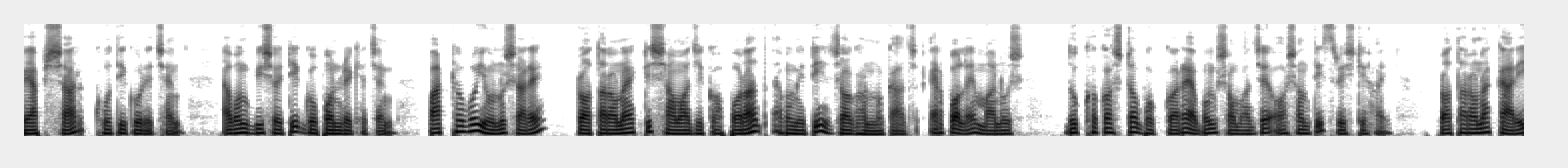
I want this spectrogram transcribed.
ব্যবসার ক্ষতি করেছেন এবং বিষয়টি গোপন রেখেছেন। পাঠ্য বই অনুসারে প্রতারণা একটি সামাজিক অপরাধ এবং এটি জঘন্য কাজ। এর ফলে মানুষ দুঃখ কষ্ট ভোগ করে এবং সমাজে অশান্তি সৃষ্টি হয়। প্রতারণাকারী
